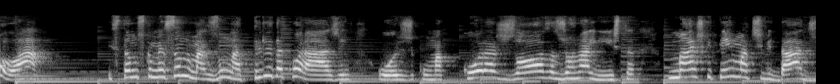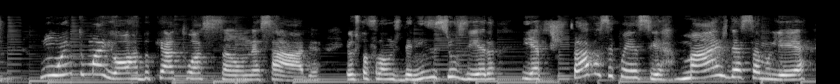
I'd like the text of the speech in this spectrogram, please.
Olá! Estamos começando mais um Na Trilha da Coragem, hoje com uma corajosa jornalista, mas que tem uma atividade muito maior do que a atuação nessa área. Eu estou falando de Denise Silveira e é para você conhecer mais dessa mulher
